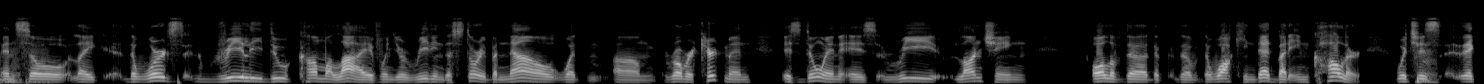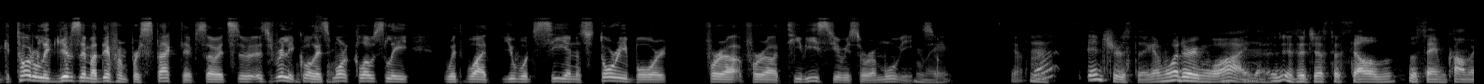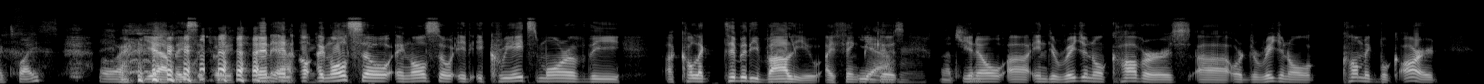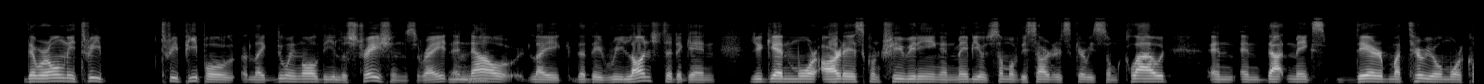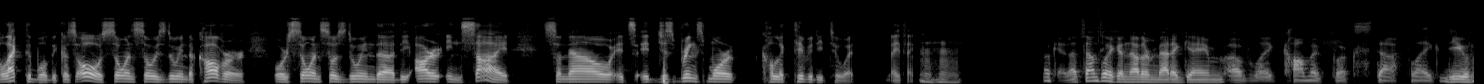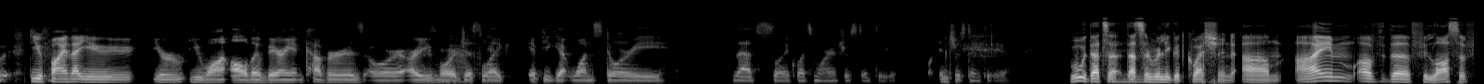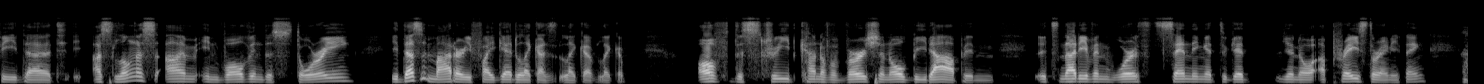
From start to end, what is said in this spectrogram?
and Mhm. so like the words really do come alive when you're reading the story but now what um, robert kirkman is doing is relaunching all of the, the the the walking dead but in color which Hmm. is like totally gives them a different perspective so it's uh, it's really cool it's more closely with what you would see in a storyboard for a for a tv series or a movie so Right. yeah. Hmm. That's interesting. I'm wondering why. though. Mhm. Is it just to sell the same comic twice? Or yeah basically and and and also and also it, it creates more of the uh, collectivity value i think Yeah. because Mhm. You know uh, in the original covers uh, or the original comic book art there were only three three people uh, like doing all the illustrations right and Mm. now like that they relaunched it again you get more artists contributing and maybe some of these artists carry some cloud and and that makes their material more collectible because oh so and so is doing the cover or so and so is doing the the art inside so now it's it just brings more collectivity to it i think Mhm. Okay, that sounds like another meta game of like comic book stuff. Like, do you do you find that you you're you want all the variant covers, or are you more just you. like if you get one story, that's like what's more interested to you, interesting to you? Ooh, that's a that's a Mhm. really good question. Um, I'm of the philosophy that as long as I'm involved in the story, it doesn't matter if I get like a like a like a off the street kind of a version all beat up and it's not even worth sending it to get, you know, appraised or anything.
